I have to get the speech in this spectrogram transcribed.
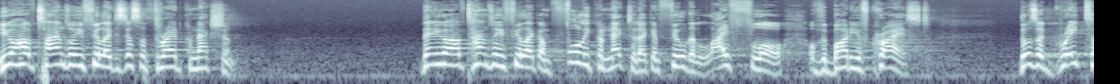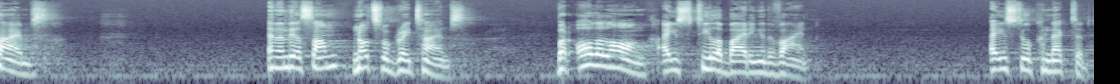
You're going to have times where you feel like it's just a thread connection. Then you're going to have times where you feel like I'm fully connected. I can feel the life flow of the body of Christ. Those are great times. And then there are some not so great times. But all along, are you still abiding in the vine? Are you still connected?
